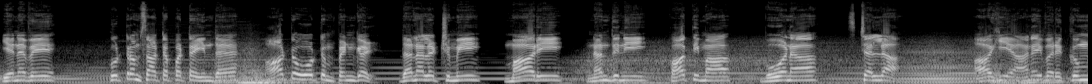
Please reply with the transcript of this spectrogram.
எனவே குற்றம் சாட்டப்பட்ட இந்த ஆட்டோ ஓட்டும் பெண்கள் தனலட்சுமி மாரி நந்தினி பாத்திமா புவனா ஸ்டெல்லா ஆகிய அனைவருக்கும்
